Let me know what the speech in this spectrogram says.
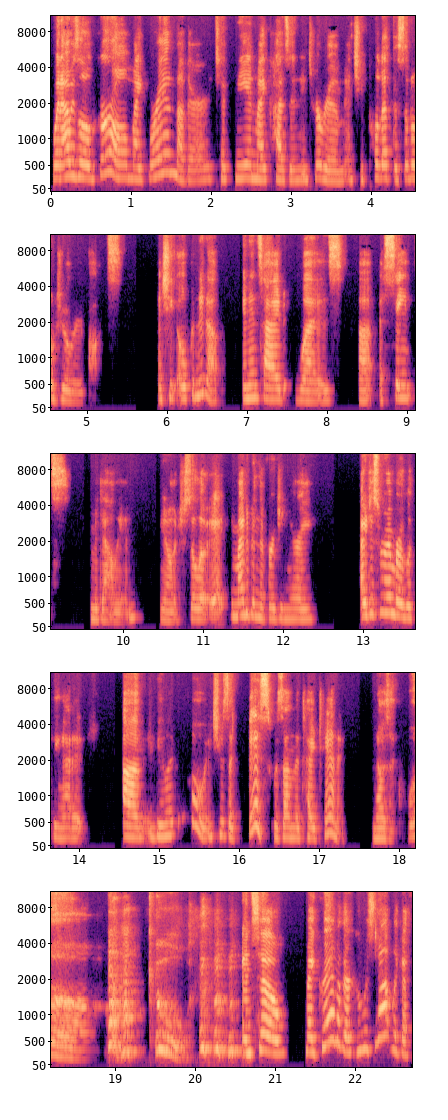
when I was a little girl, my grandmother took me and my cousin into a room and she pulled out this little jewelry box and she opened it up. And inside was uh, a saint's medallion, you know, just a little, it might have been the Virgin Mary. I just remember looking at it um, and being like, oh, and she was like, this was on the Titanic. And I was like, whoa, cool. and so my grandmother, who was not like a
